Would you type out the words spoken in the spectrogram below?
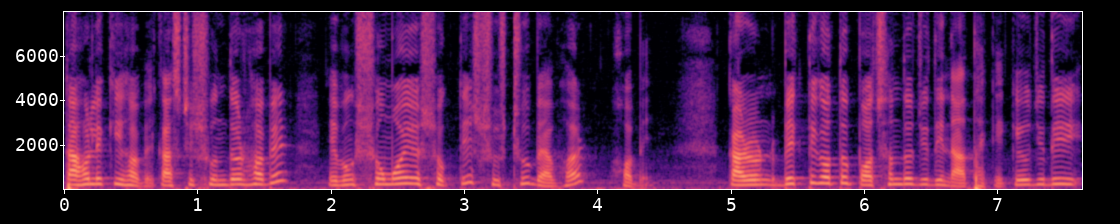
তাহলে কি হবে? কাজটি সুন্দর হবে এবং সময় ও শক্তির সুষ্ঠু ব্যবহার হবে। কারণ ব্যক্তিগত পছন্দ যদি না থাকে, কেউ যদি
